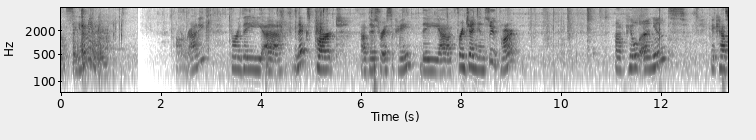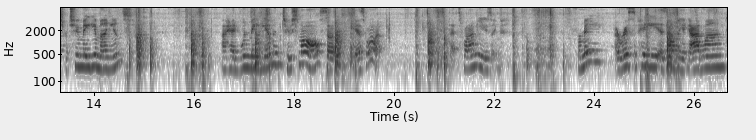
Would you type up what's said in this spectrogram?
I'll see you in a minute. Alrighty, for the uh, next part of this recipe, the uh, French onion soup part, I've peeled onions. It calls for two medium onions. I had one medium and two small, so guess what? That's what I'm using. For me, a recipe is only a guideline.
